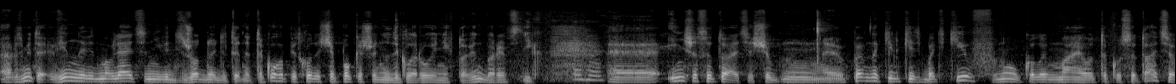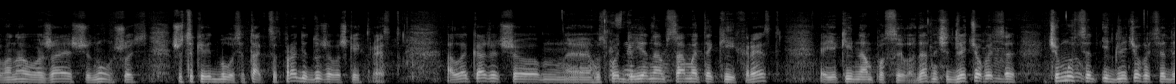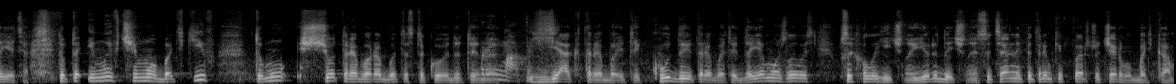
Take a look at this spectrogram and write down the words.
розумієте, він не відмовляється ні від жодної дитини. Такого підходу ще поки що не декларує ніхто. Він бере всіх. Е, інша ситуація, що е, певна кількість батьків, ну коли має от таку ситуацію, вона вважає, що ну щось, щось таке відбулося. Так, це справді дуже важкий хрест. Але кажуть, що Господь дає нам саме такий хрест, який нам по силах. Да? Значить, для чого це чому це і для чого це дається? Тобто, і ми вчимо батьків тому, що треба робити з такою дитиною, Приймати. як треба йти, куди треба йти, дає можливість психологічної, юридичної, соціальної підтримки в першу чергу батькам.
